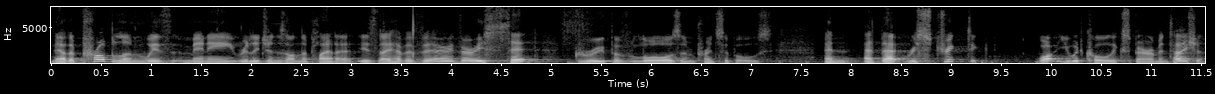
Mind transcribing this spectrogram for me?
Now, the problem with many religions on the planet is they have a very, very set group of laws and principles, and, and that restrict what you would call experimentation.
